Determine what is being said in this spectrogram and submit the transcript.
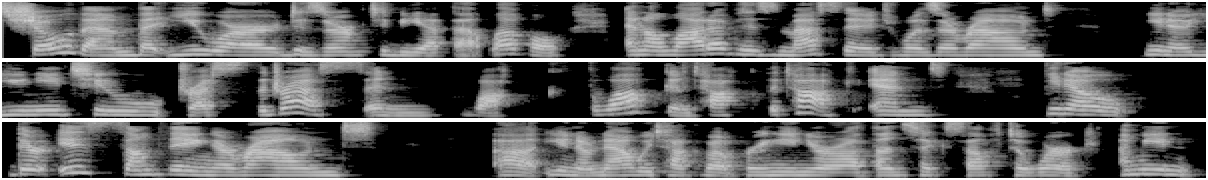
show them that you are deserved to be at that level. And a lot of his message was around, you know, you need to dress the dress and walk the walk and talk the talk. And, you know, there is something around, uh, you know, now we talk about bringing your authentic self to work. I mean,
